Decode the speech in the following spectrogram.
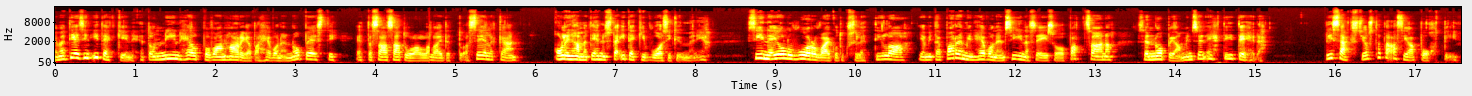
Ja mä tiesin itekin, että on niin helppo vaan harjata hevonen nopeasti, että saa satulalla laitettua selkään. Olinhan mä tehnyt sitä itekin vuosikymmeniä. Siinä ei ollut vuorovaikutukselle tilaa, ja mitä paremmin hevonen siinä seisoo patsaana, sen nopeammin sen ehtii tehdä. Lisäksi, jos tätä asiaa pohtii,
